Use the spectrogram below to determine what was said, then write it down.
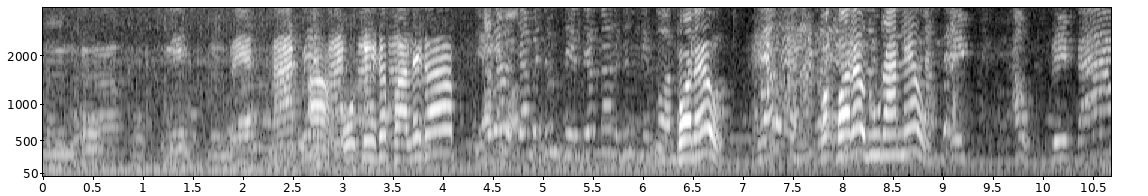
หนึ่งครับหกสิบแปดผ่านโอเคครับผ่านเลยครับเดี๋ยวเดี๋ยวยังไม่ถึงสิบเดี๋ยวนั่งไปถึงสิบก่อนพอแล้วพอพอแล้วดูนานแล้วสิบ เอาสิบเก้า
